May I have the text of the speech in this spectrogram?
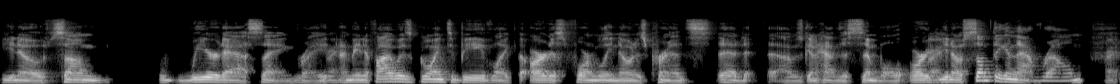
you know, some weird ass thing, right? Right. I mean, if I was going to be like the artist formerly known as Prince, and I was going to have this symbol, or Right. you know, something in that realm Right.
